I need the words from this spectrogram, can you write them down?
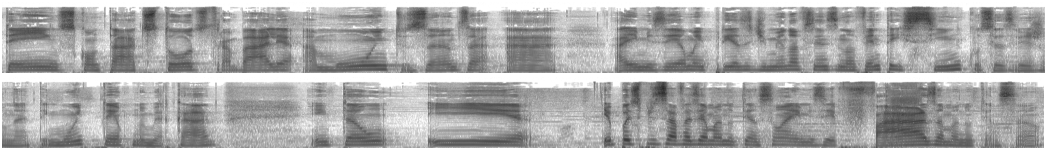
tem os contatos todos, trabalha há muitos anos. A, a a MZ é uma empresa de 1995, vocês vejam, né? Tem muito tempo no mercado. Então, e depois precisar fazer a manutenção, a MZ faz a manutenção.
